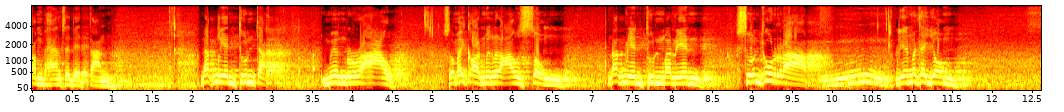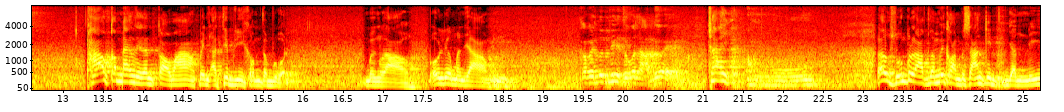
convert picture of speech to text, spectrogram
กำแพงเสด็จตัน นักเรียนทุนจากเมืองลาว สมัยก่อนเมืองลาวส่ง นักเรียนทุนมาเรียนศูนย์กุหลาบ เรียนมัธยม เท้ากำแพงเสด็จตันต่อมา เป็นอธิบดีกรมตำรวจ เมืองลาว โอ้ยเรื่องมันยาว ก็เป็นรุ่นพี่สงกรานต์ด้วย ใช่แล้วศูนย์กุหลาบสมัยก่อนภาษาอังกฤษอย่างนี้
